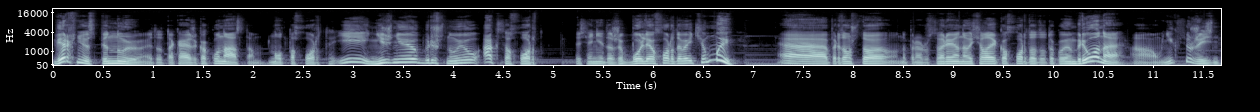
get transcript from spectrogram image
Верхнюю спинную, это такая же, как у нас там, нота-хорд, и нижнюю брюшную аксохорд. То есть они даже более хордовые, чем мы. Э, при том, что, например, у современного человека хорда это такой эмбриона, а у них всю жизнь.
